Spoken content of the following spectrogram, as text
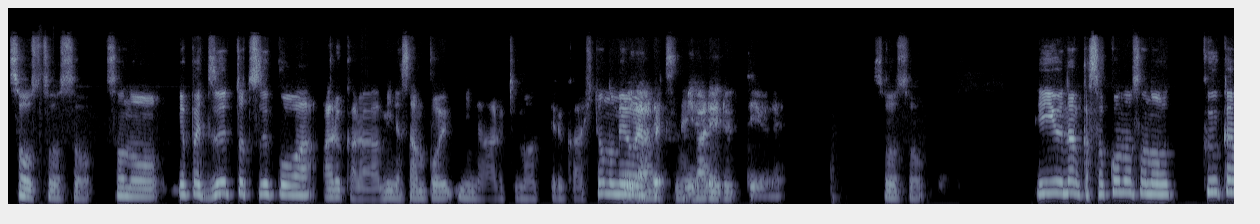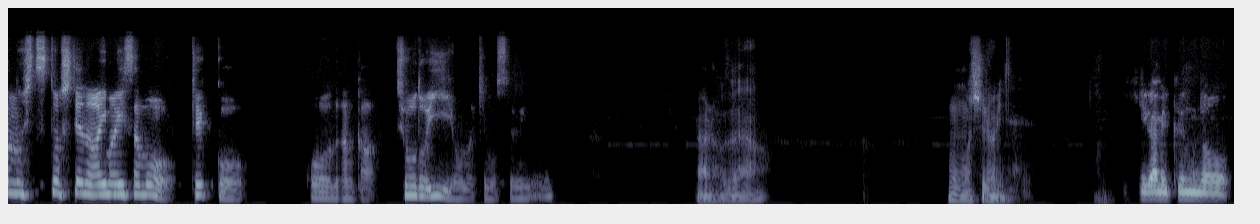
そうそうそう。そのやっぱりずっと通行はあるから、みんな散歩みんな歩き回ってるから、人の目見られはやっぱり常に見られるっていうね。そうそう。っていうなんかそこのその空間の質としての曖昧さも結構こうなんかちょうどいいような気もするんよね。なるほどな。面白いね。池上くんの好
